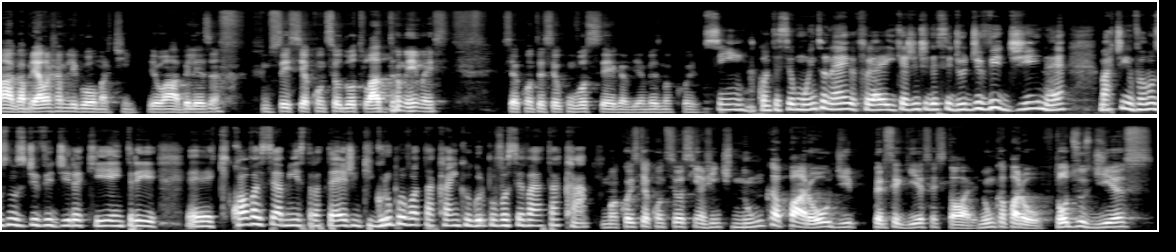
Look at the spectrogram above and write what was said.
ah, a Gabriela já me ligou, Martim. Eu, ah, beleza. Não sei se aconteceu do outro lado também, mas se aconteceu com você, Gabi, a mesma coisa. Sim, aconteceu muito, né? Foi aí que a gente decidiu dividir, né? Martim, vamos nos dividir aqui entre é, qual vai ser a minha estratégia, em que grupo eu vou atacar, em que grupo você vai atacar. Uma coisa que aconteceu assim, a gente nunca parou de perseguir essa história. Nunca parou. Todos os dias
